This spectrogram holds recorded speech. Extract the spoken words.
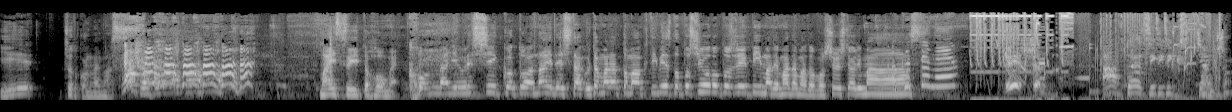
言えちょっと考えます マイスイートホームこんなに嬉しいことはないでした。宇多丸アットマーク TBS.CO.JP までまだまだ募集しております。送ってね。After Six Junction.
